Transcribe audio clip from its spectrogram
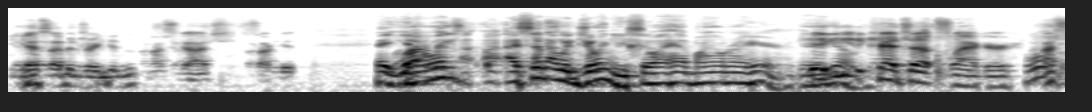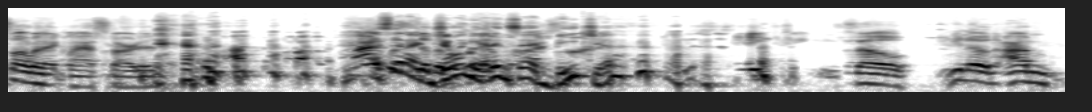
Yes, I've been drinking my scotch. Suck it. Hey, you know what? I, I said I would join you, so I have my own right here. There Yeah, you you need to catch up, slacker. Well- I saw where that glass started. I said I'd join you. I didn't say I'd beat you. This is 18, so you know I'm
